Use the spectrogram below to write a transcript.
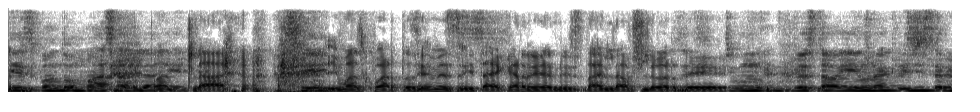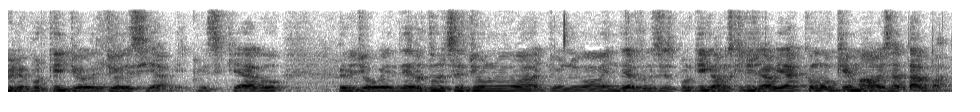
y es cuando más sale la gente. Claro. Sí. Y más cuarto semestrita de carrera no está en la flor de... Yo, yo estaba ahí en una crisis terrible porque yo, yo decía, "Miércoles, ¿qué hago? Pero yo vender dulces, yo no, iba, yo no iba a vender dulces porque digamos que yo ya había como quemado esa etapa.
